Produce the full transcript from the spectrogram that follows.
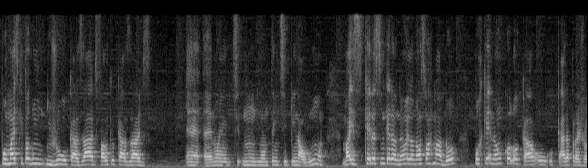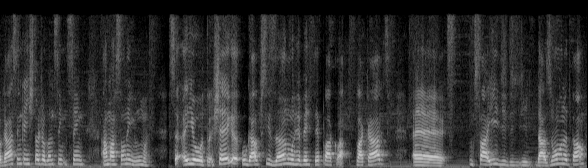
Por mais que todo mundo julgue o Casares, fala que o Casares é, é, não, é, não, não, tem disciplina alguma, mas queira sim, queira não, ele é o nosso armador. Por que não colocar o, o cara para jogar, sendo que a gente está jogando sem, sem armação nenhuma? E outra, chega o Galo precisando reverter placares, é, sair de, de, da zona e tal.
